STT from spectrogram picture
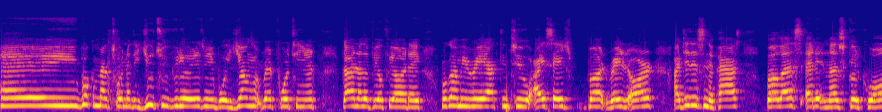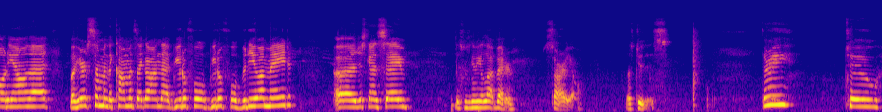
Hey, welcome back to another YouTube video. It is me, your boy Young Red 14 here. Got another video for y'all today. We're gonna be reacting to Ice Age, but rated R. I did this in the past, but less edit and less good quality and all that. But here's some of the comments I got on that beautiful, beautiful video I made. Uh, just gonna say, this one's gonna be a lot better. Sorry, y'all. Let's do this. Three, two,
